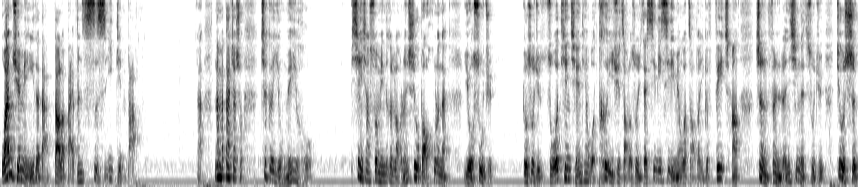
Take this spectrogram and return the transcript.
完全免疫的达到了百分之四十一点八。啊，那么大家说这个有没有现象说明这个老人是有保护了呢？有数据，有数据。昨天前天我特意去找了数据，在 CDC 里面我找到一个非常振奋人心的数据，就是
